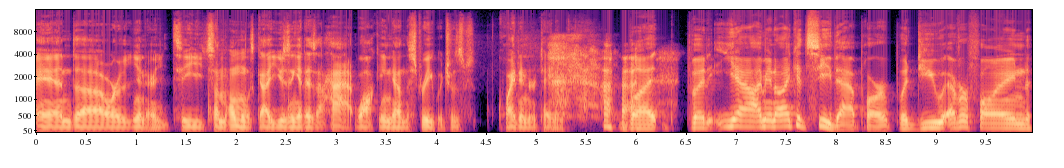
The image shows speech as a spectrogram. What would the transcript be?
and uh, or you know you'd see some homeless guy using it as a hat walking down the street, which was quite entertaining. but but yeah, I mean, I could see that part. But do you ever find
